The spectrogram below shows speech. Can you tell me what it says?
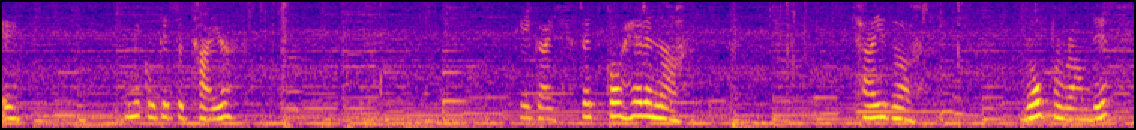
Okay, let me go get the tire. Okay guys, let's go ahead and uh, tie the rope around this.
